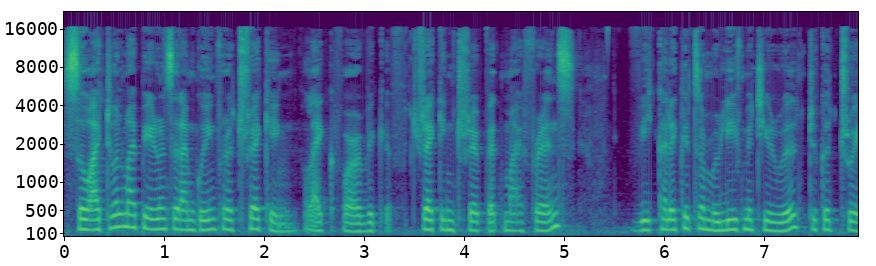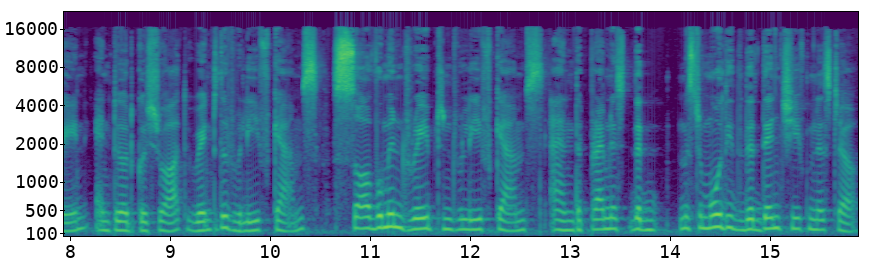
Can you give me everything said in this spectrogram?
So I told my parents that I'm going for a trekking, like for a big trekking trip with my friends. We collected some relief material, took a train, entered Gujarat, went to the relief camps, saw women raped in relief camps, and the Prime Minister, the, Mr. Modi, the then Chief Minister,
